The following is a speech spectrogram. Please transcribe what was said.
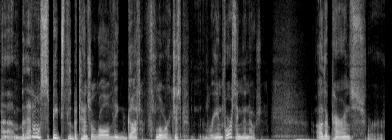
Um, but that all speaks to the potential role of the gut flora, just reinforcing the notion. Other parents were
